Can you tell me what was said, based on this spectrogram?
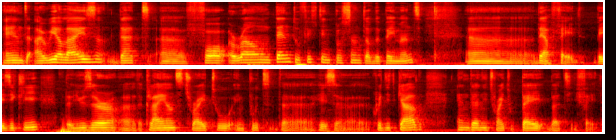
and I realized that uh, for around 10 to 15% of the payment uh, they are failed. Basically the user, uh, the clients try to input the, his uh, credit card and then he tried to pay but he failed.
